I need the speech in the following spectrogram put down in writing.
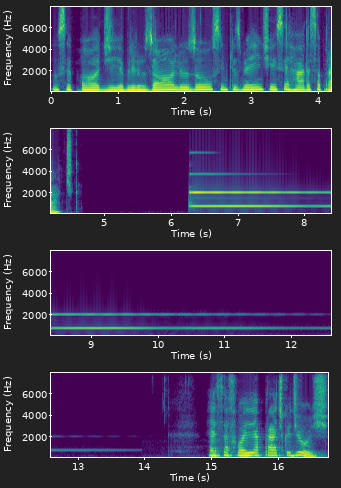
você pode abrir os olhos ou simplesmente encerrar essa prática. Essa foi a prática de hoje.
